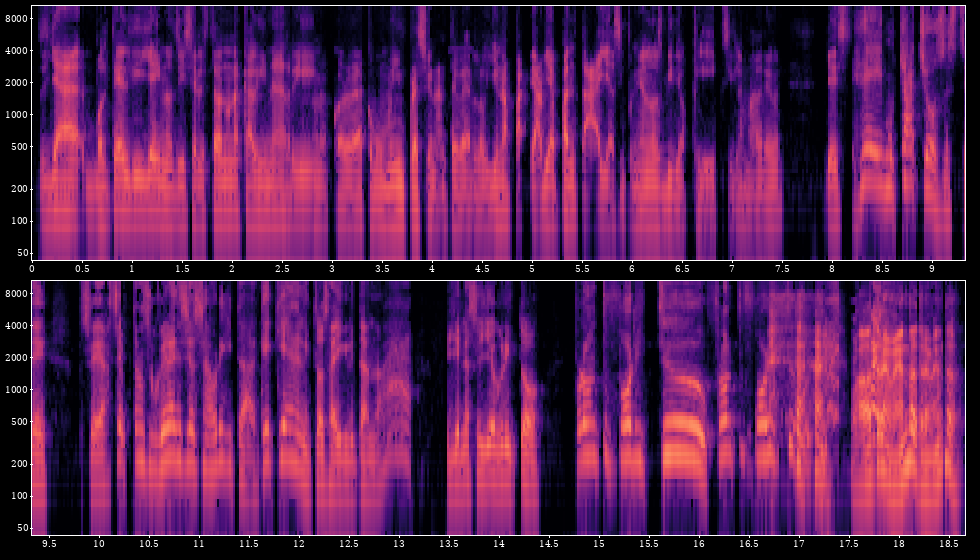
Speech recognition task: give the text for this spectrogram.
Entonces ya voltea el DJ y nos dice, él estaba en una cabina arriba, me acuerdo, era como muy impresionante verlo, y una, había pantallas y ponían los videoclips y la madre, güey. Y dice, hey muchachos, este, se aceptan sugerencias ahorita, ¿qué quieren? Y todos ahí gritando, ah, y en eso yo grito, Front to 42, Front to 42. Wow, tremendo, tremendo.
